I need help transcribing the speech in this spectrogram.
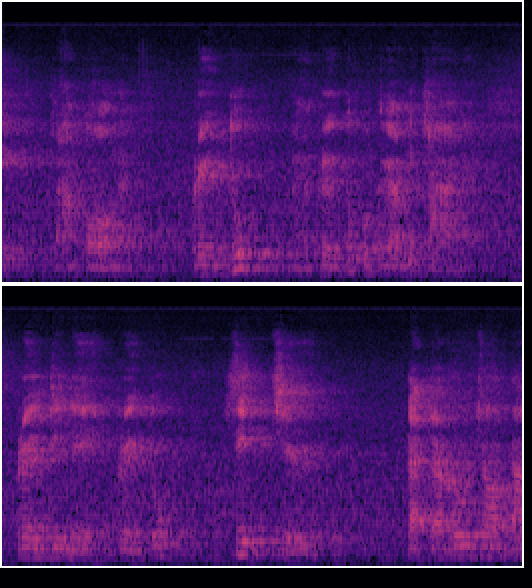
สสามกองนั้นเพลิงทุกข์เพลิงทุกข์ก็คืออวิชชานะเพลิงกิเลสเพลิงทุกข์สิ้นเชิงแต่จะรู้ชอบได้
